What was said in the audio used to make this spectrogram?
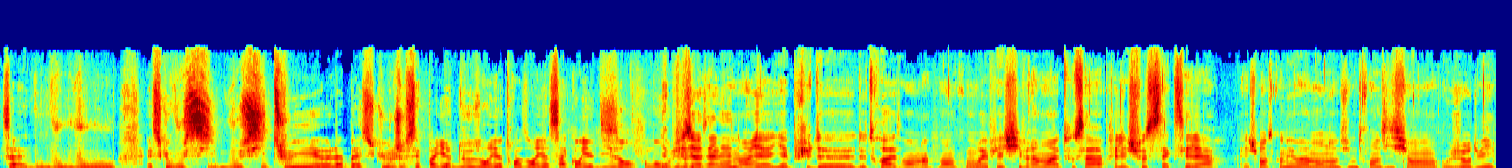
ça, vous, vous, Est-ce que vous, vous situez la bascule, je ne sais pas, il y a deux ans, il y a trois ans, il y a cinq ans, il y a dix ans? Comment Il y a plusieurs années, non? Il y, a, plus de, de trois ans maintenant qu'on réfléchit vraiment à tout ça. Après, les choses s'accélèrent. Et je pense qu'on est vraiment dans une transition aujourd'hui.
